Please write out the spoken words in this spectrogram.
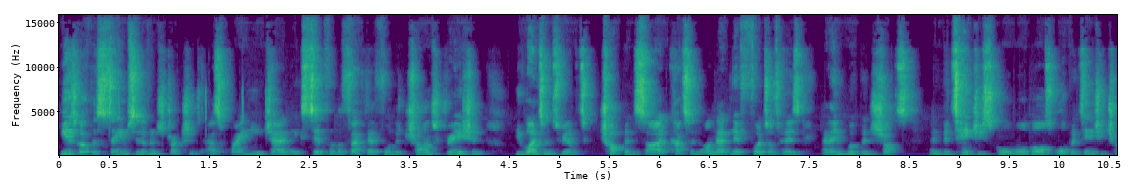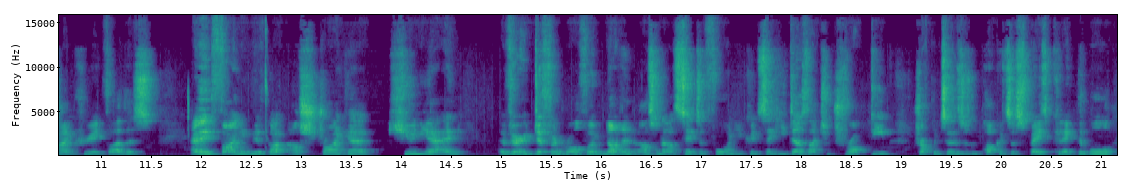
He has got the same set of instructions as Hwang Hee Chan, except for the fact that for the chance creation, you want him to be able to chop inside, cut in on that left foot of his, and then whip in shots and potentially score more goals, or potentially try and create for others. And then finally, we've got our striker, Cunha, and a very different role for him. Not an out-and-out centre forward, you could say. He does like to drop deep, drop into those little pockets of space, collect the ball,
